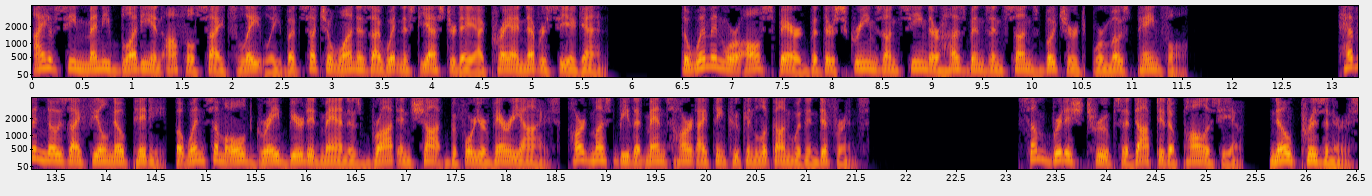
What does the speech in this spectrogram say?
I have seen many bloody and awful sights lately but such a one as I witnessed yesterday I pray I never see again. The women were all spared but their screams on seeing their husbands and sons butchered, were most painful. Heaven knows I feel no pity, but when some old grey-bearded man is brought and shot before your very eyes, hard must be that man's heart I think who can look on with indifference. Some British troops adopted a policy of no prisoners.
